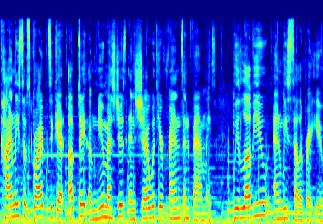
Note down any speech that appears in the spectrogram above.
Kindly subscribe to get update of new messages and share with your friends and families. We love you and we celebrate you.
